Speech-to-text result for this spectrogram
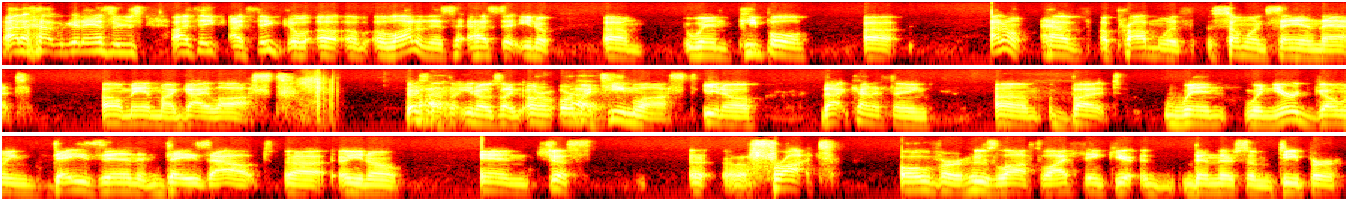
I don't have a good answer. Just, I think, I think a, a, a lot of this has to, you know, um, when people, uh, I don't have a problem with someone saying that, oh man, my guy lost. There's right. nothing, you know, it's like, or, or right. my team lost, you know, that kind of thing. Um, but when when you're going days in and days out, uh, you know, and just uh, uh fraught over who's lost, well, I think then there's some deeper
